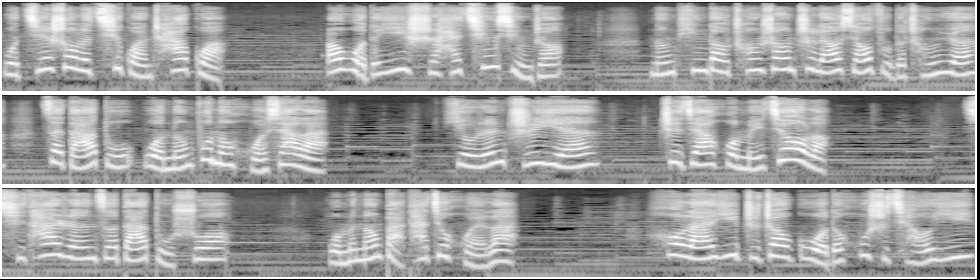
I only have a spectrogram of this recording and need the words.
我接受了气管插管，而我的意识还清醒着，能听到创伤治疗小组的成员在打赌我能不能活下来。有人直言这家伙没救了，其他人则打赌说我们能把他救回来。后来一直照顾我的护士乔伊，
